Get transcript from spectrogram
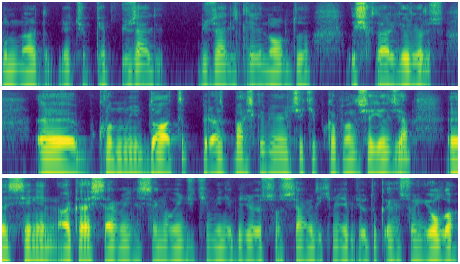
bunlarda ya çok hep güzel güzelliklerin olduğu ışıklar görüyoruz. Ee, konuyu dağıtıp biraz başka bir yöne çekip kapanışa geleceğim. Ee, senin arkadaşlar Melis hani oyuncu kimliğini biliyoruz, sosyal medya kimliğini biliyorduk. En son Yolo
